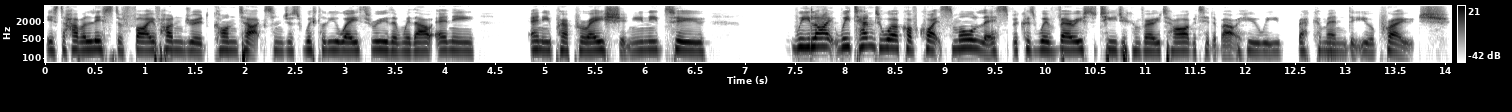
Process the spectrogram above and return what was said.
is to have a list of 500 contacts and just whittle your way through them without any any preparation. You need to we like we tend to work off quite small lists because we're very strategic and very targeted about who we recommend that you approach.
